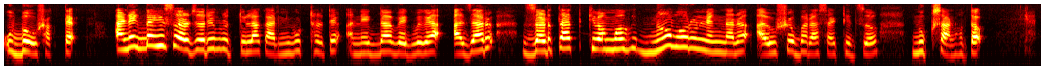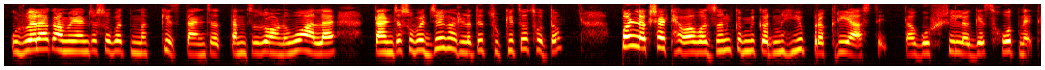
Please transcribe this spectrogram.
उद्भवू शकते. अनेकदा ही सर्जरी मृत्यूला कारणीभूत ठरते. अनेकदा वेगवेगळ्या आजार जडतात किंवा मग न भरून निघणारं आयुष्यभरासाठीचं नुकसान होतं. उज्ज्वला कांबळे यांच्यासोबत नक्कीच त्यांचा त्यांचा जो अनुभव आला आहे त्यांच्यासोबत जे घडलं ते चुकीचंच होतं. पण लक्षात ठेवा वजन कमी करणं ही प्रक्रिया असते. त्या गोष्टी लगेच होत नाहीत.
